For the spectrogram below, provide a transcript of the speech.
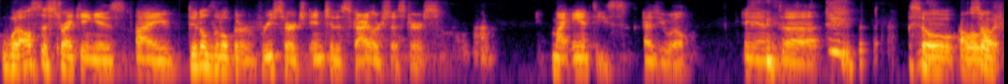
what else is striking is I did a little bit of research into the Schuyler sisters, my aunties, as you will, and uh, so so it.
